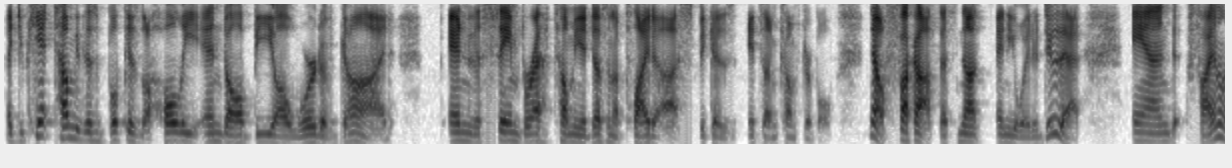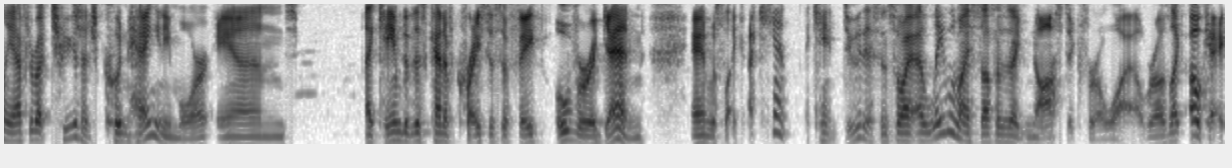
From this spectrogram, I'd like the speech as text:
like, you can't tell me this book is the holy end all be all word of God, and in the same breath tell me it doesn't apply to us because it's uncomfortable. No, fuck off. That's not any way to do that. And finally, after about two years, I just couldn't hang anymore. And I came to this kind of crisis of faith over again and was like, I can't, I can't do this. And so I, I labeled myself as an agnostic for a while, where I was like, okay,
